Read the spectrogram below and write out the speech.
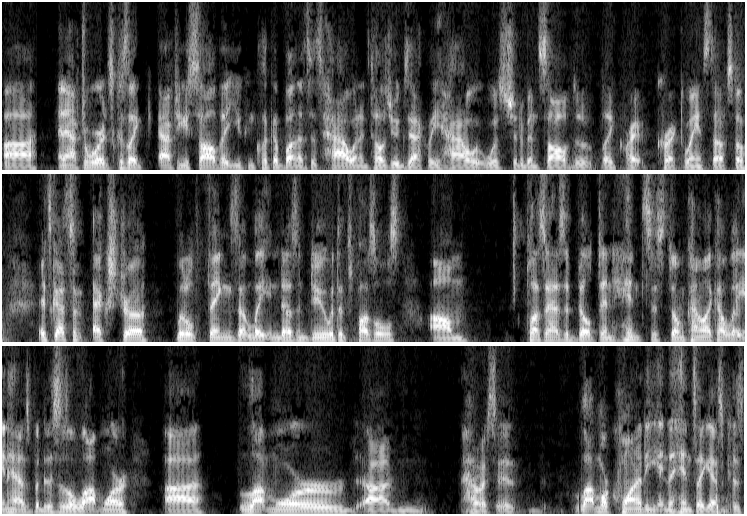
Uh and afterwards cuz like after you solve it you can click a button that says how and it tells you exactly how it was should have been solved like correct, correct way and stuff. So it's got some extra little things that Layton doesn't do with its puzzles. Um plus it has a built-in hint system kind of like how Layton has but this is a lot more uh, lot more um, how do I say it? A lot more quantity in the hints, I guess, because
